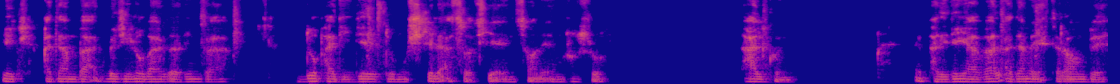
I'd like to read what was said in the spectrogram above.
یک قدم بعد به جلو برداریم و دو پدیده دو مشکل اساسی انسان امروز رو حل کنیم. پدیده اول عدم احترام به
